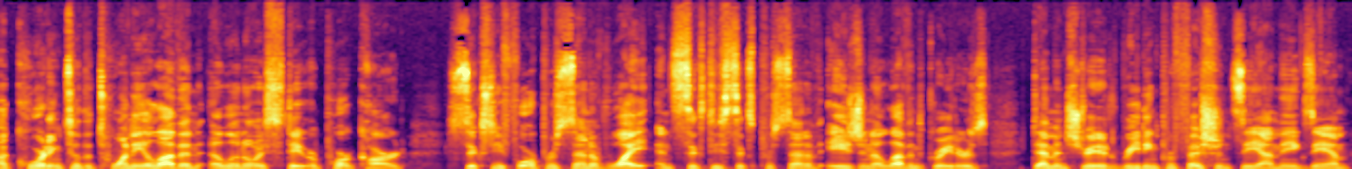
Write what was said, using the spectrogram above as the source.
According to the 2011 Illinois State Report Card, 64% of white and 66% of Asian 11th graders demonstrated reading proficiency on the exam,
